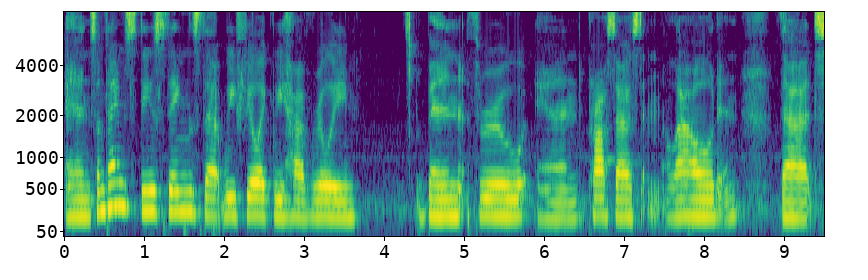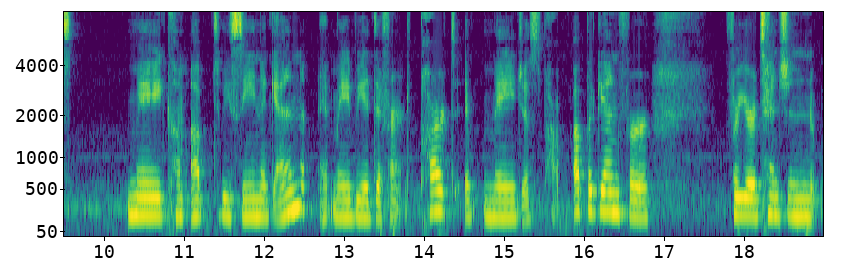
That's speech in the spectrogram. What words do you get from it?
And sometimes these things that we feel like we have really been through and processed and allowed, and that may come up to be seen again. It may be a different part. It may just pop up again for for your attention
